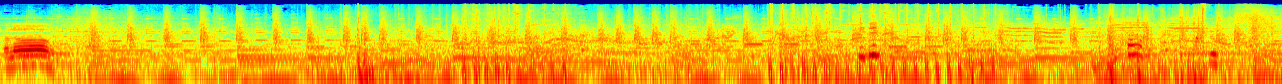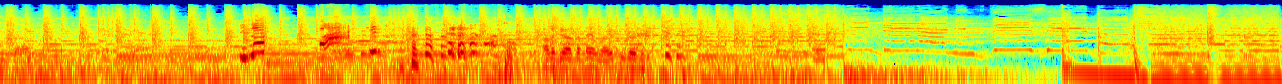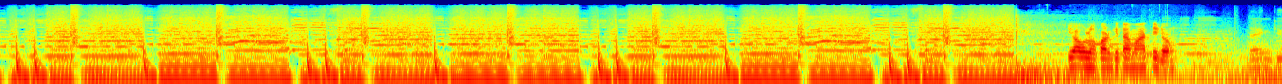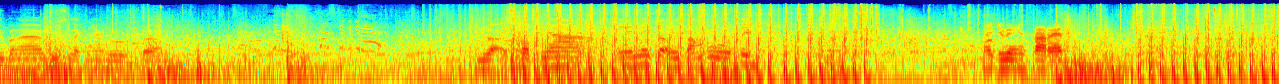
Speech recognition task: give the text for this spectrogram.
Tolong. Tidit. Gila. Ah, shit. Aku juga ketembak itu tadi. Ya Allah, kan kita mati dong. Thank you Bang Agus like-nya Bu, Bang. Gila skopnya ini cok hitam putih. Saya juga infrared.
